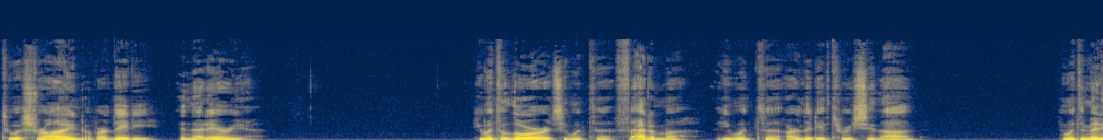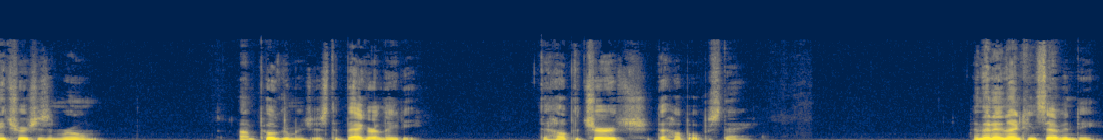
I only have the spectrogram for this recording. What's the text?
to a shrine of Our Lady in that area. He went to Lourdes, he went to Fatima, he went to Our Lady of Torreciudad. He went to many churches in Rome on pilgrimages to beg Our Lady to help the church, to help Opus Dei. And then in 1970,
